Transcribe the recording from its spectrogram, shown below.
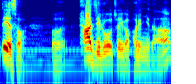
떼서 어, 파지로 저희가 버립니다.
